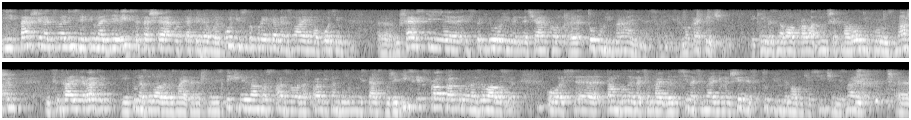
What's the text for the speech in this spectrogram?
і перший націоналізм, який у нас з'явився, це ще от таке Мефодівсько, про яке ми знаємо, потім е, Грушевський е, із Петлюрою Вінниченком, е, то був ліберальний націоналізм, демократичний, який визнавав права інших народів поруч з нашим, у Центральній Раді, яку називали, ви знаєте, націоналістичною, нам розказували, насправді там було Міністерство жидівських справ, так воно називалося. Ось е, там були національні, всі національні меншини, тут люди, мабуть, освічені, знають, е,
